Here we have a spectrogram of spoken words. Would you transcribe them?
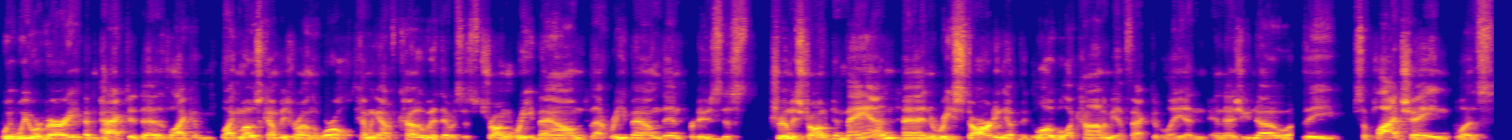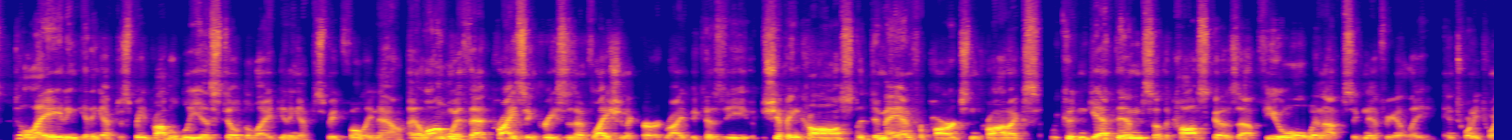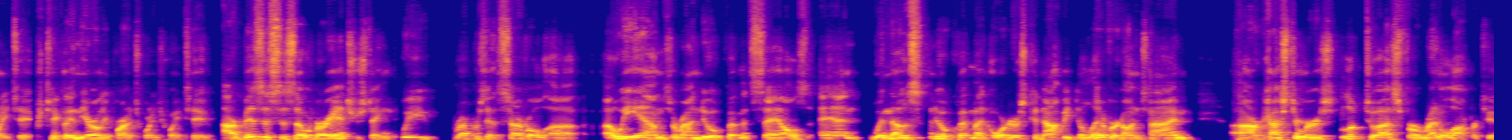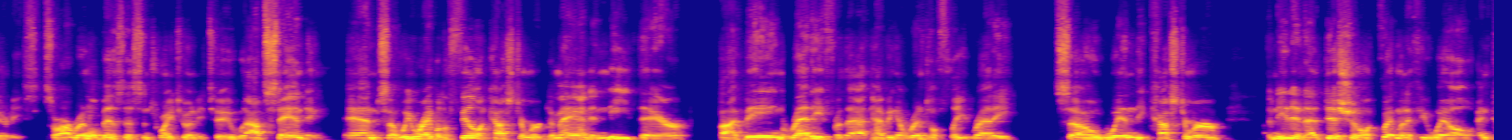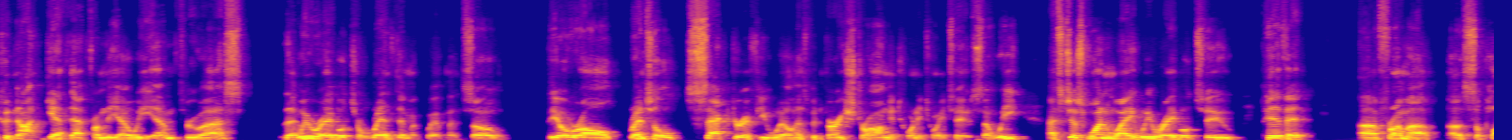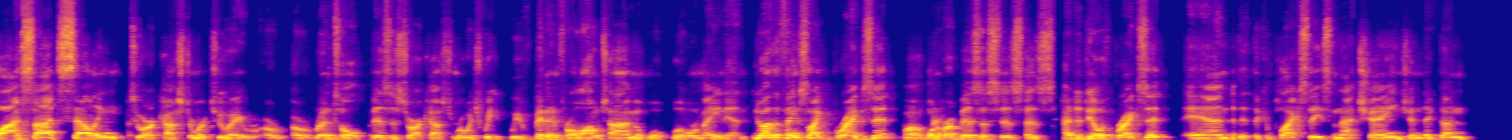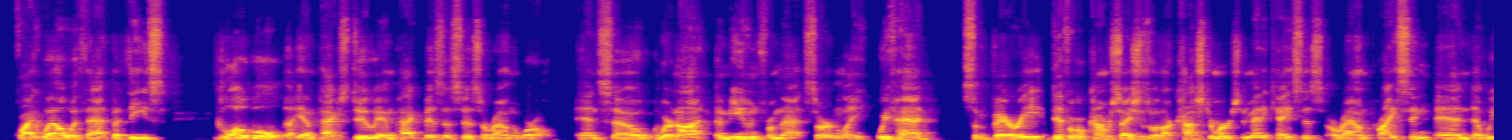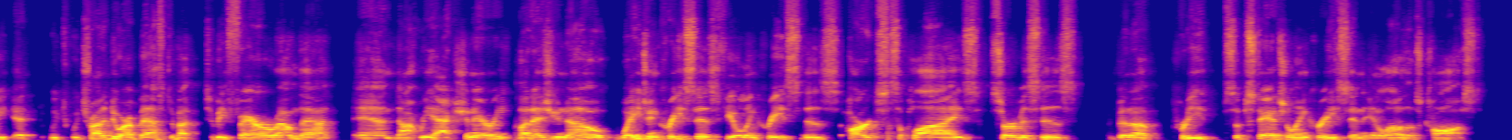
We, we were very impacted, uh, like like most companies around the world. Coming out of COVID, there was a strong rebound. That rebound then produces extremely strong demand and restarting of the global economy effectively. And, and as you know, the supply chain was delayed in getting up to speed, probably is still delayed getting up to speed fully now. Along with that, price increases, inflation occurred, right? Because the shipping costs, the demand for parts and products, we couldn't get them. So the cost goes up. Fuel went up significantly in 2022, particularly in the early part of 2022. Our businesses, though, were very interesting. We represent several uh, OEMs around new equipment sales. And when those new equipment orders could not be delivered on time, uh, our customers looked to us for rental opportunities. So our rental business in 2022 was outstanding. And so we were able to fill a customer demand and need there by being ready for that, having a rental fleet ready. So when the customer needed additional equipment, if you will, and could not get that from the OEM through us, that we were able to rent them equipment. So the overall rental sector, if you will, has been very strong in 2022. So we that's just one way we were able to pivot uh, from a, supply side selling to our customer to a, rental business to our customer, which we, we've been in for a long time and will, will remain in. You know, other things like Brexit, well, one of our businesses has had to deal with Brexit and the, the complexities and that change, and they've done quite well with that. But these global impacts do impact businesses around the world. And so we're not immune from that, certainly. We've had some very difficult conversations with our customers in many cases around pricing and uh, we, uh, we we try to do our best about to be fair around that and not reactionary but as you know wage increases fuel increases parts supplies services been a pretty substantial increase in, in a lot of those costs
